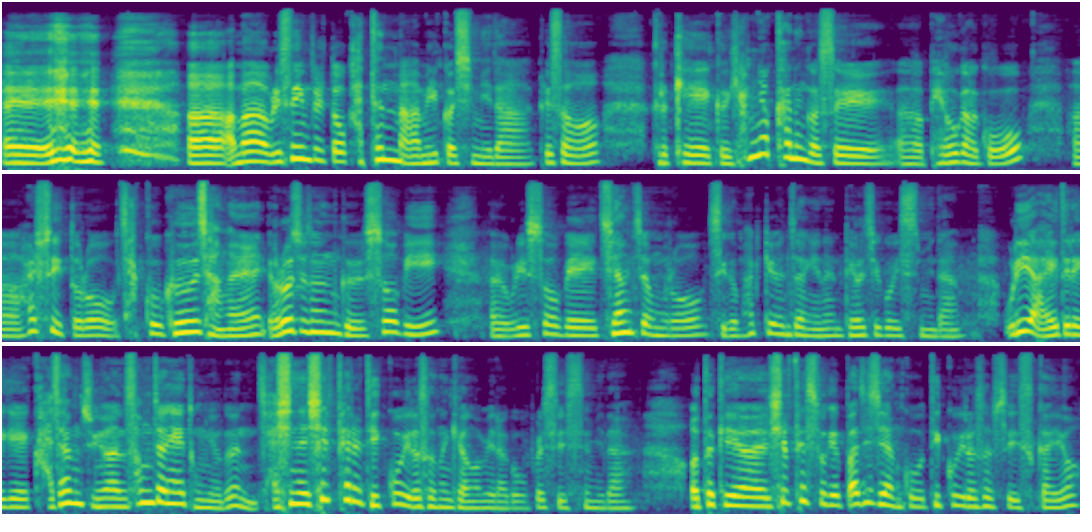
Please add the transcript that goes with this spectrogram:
네. 어, 아마 우리 스님들도 같은 마음일 것입니다. 그래서 그렇게 그 협력하는 것을 어, 배워가고 어, 할 수 있도록 자꾸 그 장을 열어주는 그 수업이 어, 우리 수업의 지향점으로 지금 학교 현장에는 되어지고 있습니다. 우리 아이들에게 가장 중요한 성장의 동력은 자신의 실패를 딛고 일어서는 경험이라고 볼 수 있습니다. 어떻게 해야 실패 속에 빠지지 않고 딛고 일어설 수 있을까요?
